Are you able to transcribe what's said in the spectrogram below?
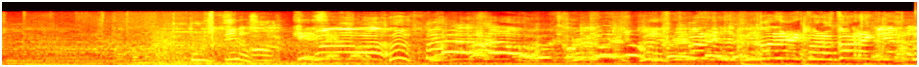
tío. ¡Hostias! ¿Qué es eso? Corre, corre, corre, corre, corre.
